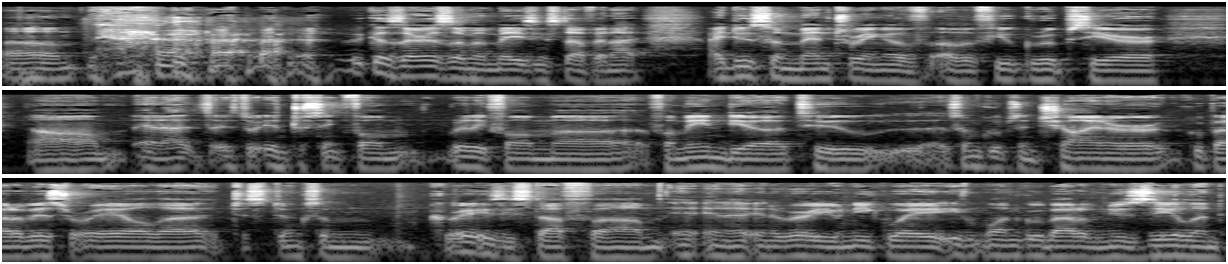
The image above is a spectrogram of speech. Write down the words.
um, because there is some amazing stuff. And I, I do some mentoring of, of a few groups here. Um, and it's, it's, interesting from really from uh, from India to uh, some groups in China, group out of Israel, uh, just doing some crazy stuff um, in, in, a, in, a, very unique way. Even one group out of New Zealand.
